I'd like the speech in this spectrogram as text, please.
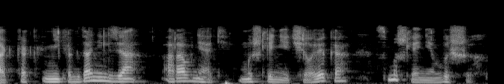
так как никогда нельзя равнять мышление человека с мышлением высших.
